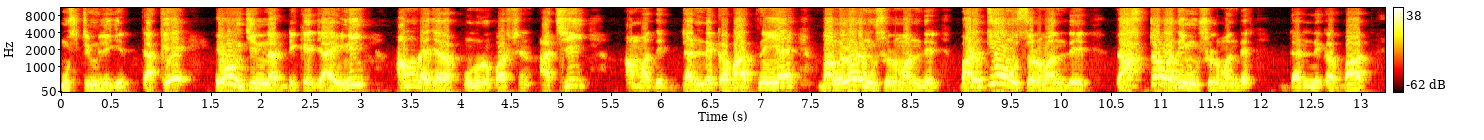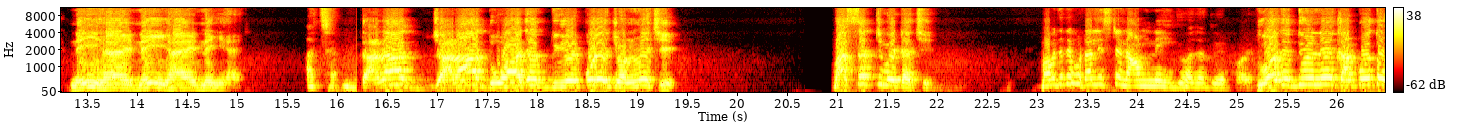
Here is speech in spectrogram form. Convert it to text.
মুসলিম লীগের ডাকে এবং জিন্নার দিকে যাইনি। আমরা যারা পনেরো পার্সেন্ট আছি আমাদের কা বাত নেই হয় বাংলার মুসলমানদের ভারতীয় মুসলমানদের রাষ্ট্রবাদী মুসলমানদের কা বাত নেই হ্যায় নেই হ্যায় নেই হ্যায় আচ্ছা। তারা যারা দু হাজার দুইয়ের পরে জন্মেছে বার্থ সার্টিফিকেট আছে। বাবা যাতে ভোটার লিস্টে নাম নেই দু হাজার দুইয়ের পরে। দু হাজার দুই নেই তারপরে তো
